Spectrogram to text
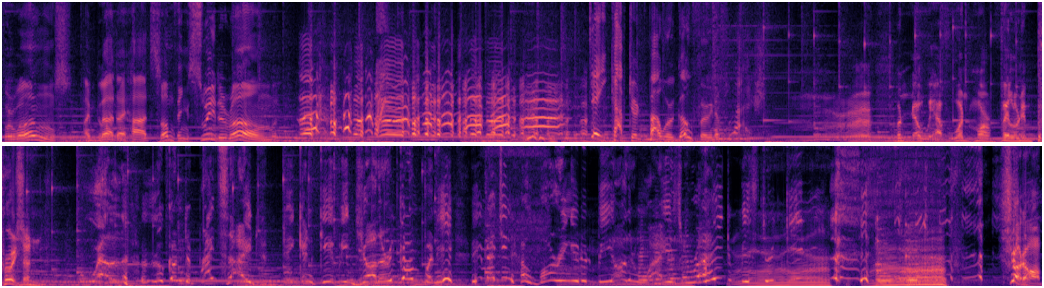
For once, I'm glad I had something sweet around. They captured Power Gopher in a flash. But now we have one more villain in prison. Well, look on the bright side. They can keep each other company. Imagine how boring it would be otherwise, right, Mr. King? Shut up!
